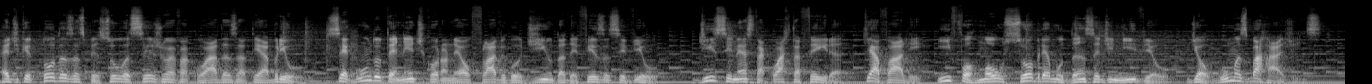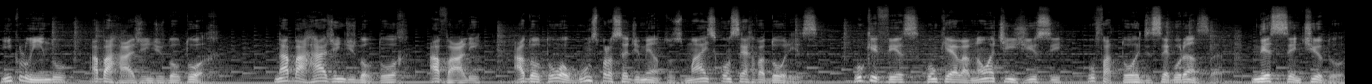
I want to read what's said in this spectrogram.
é de que todas as pessoas sejam evacuadas até abril. Segundo o tenente-coronel Flávio Godinho da Defesa Civil, disse nesta quarta-feira que a Vale informou sobre a mudança de nível de algumas barragens, incluindo a barragem de Doutor. Na barragem de Doutor, a Vale adotou alguns procedimentos mais conservadores o que fez com que ela não atingisse o fator de segurança. Nesse sentido,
